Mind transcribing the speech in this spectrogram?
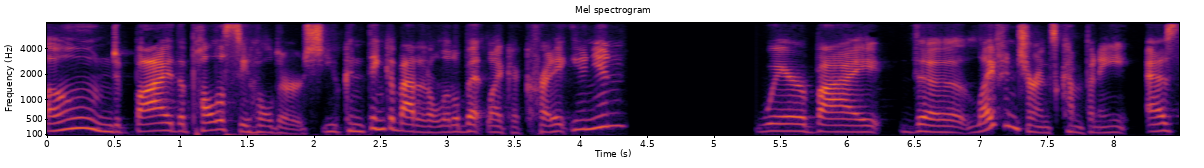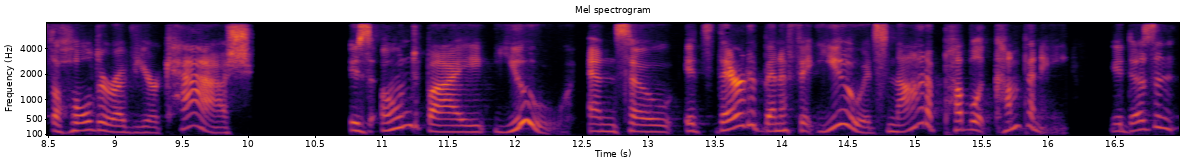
owned by the policyholders. You can think about it a little bit like a credit union whereby the life insurance company, as the holder of your cash, is owned by you. And so it's there to benefit you. It's not a public company, it doesn't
